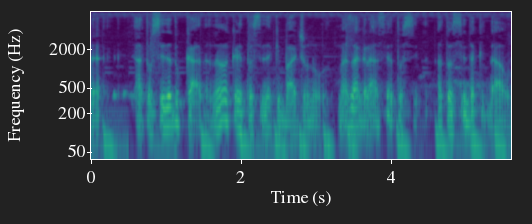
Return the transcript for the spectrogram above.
É, a torcida educada, não aquela torcida que bate um no outro, mas a graça é a torcida. A torcida que dá o,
